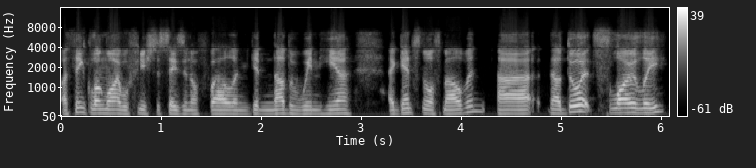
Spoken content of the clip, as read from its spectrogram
I think Longmuir will finish the season off well and get another win here against North Melbourne. Uh, they'll do it slowly.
